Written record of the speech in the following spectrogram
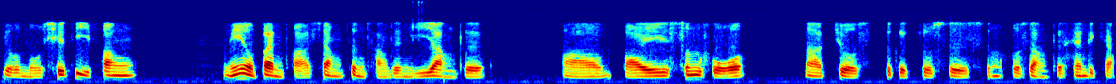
有某些地方没有办法像正常人一样的啊、来生活，那就是这个就是生活上的 handicap。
